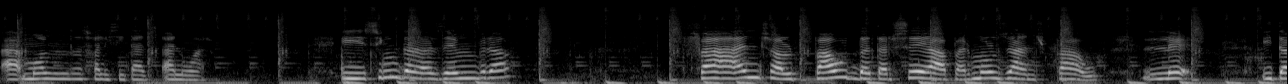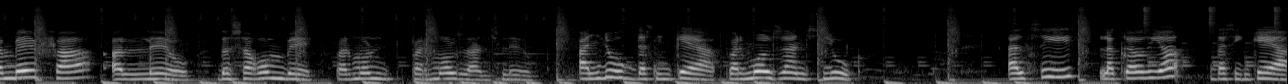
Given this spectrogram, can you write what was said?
ah, moltes felicitats, Anuar. I 5 de desembre fa anys el Pau de tercer A, per molts anys, Pau. Le... I també fa el Leo, de segon B, per, molt, per molts anys, Leo. El Lluc de 5è A, per molts anys, Lluc. El 6, la Clàudia de 5è A,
